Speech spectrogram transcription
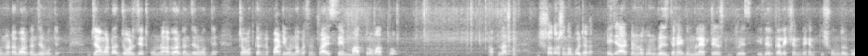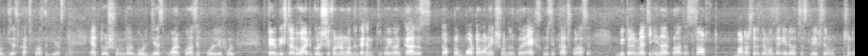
উন্নাটা হবে অর্গানজের মধ্যে। জামাটা জর্জেট উন্না হবে অর্গানজের মধ্যে। চমৎকার একটা পার্টি উন্না পাচ্ছেন প্রাইস সেম মাত্র মাত্র আপনার সতেরোশো নব্বই টাকা। এই যে আরেকটা নতুন ড্রেস দেখেন, একদম লেটেস্ট ড্রেস ঈদের কালেকশন দেখেন কি সুন্দর গর্জিয়াস কাজ করা আছে বিয়াস এত সুন্দর গর্জিয়াস ওয়ার্ক করা আছে ফুললি ফুল। ফেব্রিক্সটা হোয়াইট গোল্ড শিফনের মধ্যে, দেখেন কি পরিমাণ কাজ আছে। টপ টু বটম অনেক সুন্দর করে এক্সক্লুসিভ কাজ করা আছে। ভিতরে ম্যাচিং ইনার করা আছে সফট বাটার সিল্কের মধ্যে। এটা হচ্ছে স্লিপসের আসলে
